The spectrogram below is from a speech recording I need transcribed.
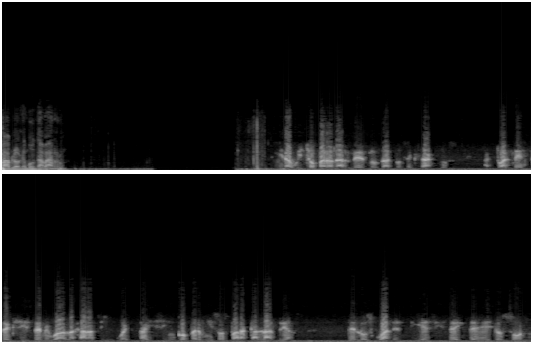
Pablo Lemus Navarro. Mira, Huicho, para darles los datos exactos, actualmente existen en Guadalajara 55 permisos para calandrias, de los cuales 16 de ellos son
